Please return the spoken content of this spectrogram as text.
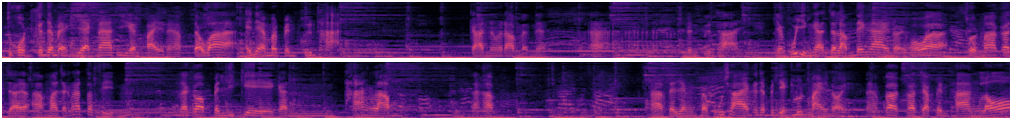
แล้วทุกคนก็จะแบ่งแยกหน้าที่กันไปนะครับ แต่ว่าไอเนี่ยมันเป็นพื้นฐาน การรำแบบเนี้ยอ่าเป็นพื้นฐาน อย่างผู้หญิงเนี่ยจะรำได้ง่ายหน่อยเพราะว่าส่วนมากก็จะอ่ามาจากนาฏศิลป์ แล้วก็เป็นลิเกกันทางรำนะครับอ่าแต่อย่างแบบผู้ชายก็จะเป็นเด็กรุ่นใหม่หน่อยนะครับก็ก็จะเป็นทางร้อง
